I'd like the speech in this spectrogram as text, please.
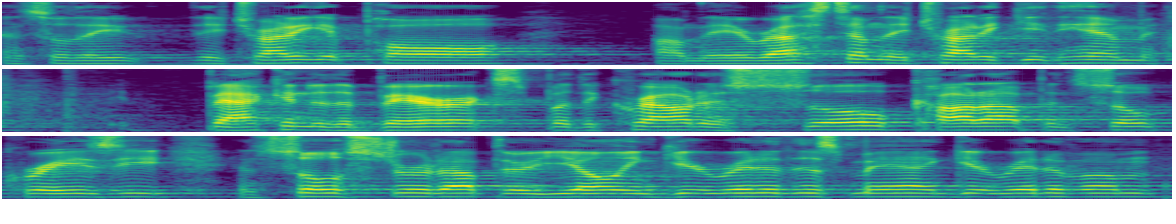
And so they, they try to get Paul, um, they arrest him, they try to get him back into the barracks, but the crowd is so caught up and so crazy and so stirred up, they're yelling, Get rid of this man, get rid of him,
